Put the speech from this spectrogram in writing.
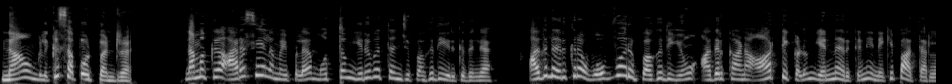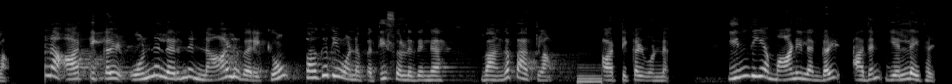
நான் உங்களுக்கு சப்போர்ட் பண்றேன். நமக்கு அரசியலமைப்புல மொத்தம் இருபத்தஞ்சு பகுதி இருக்குதுங்க. அதுல இருக்கிற ஒவ்வொரு பகுதியும் அதற்கான ஆர்டிகளும் என்ன இருக்குன்னு இன்னைக்கு பாத்திரலாம். ஆர்டிக்கல் ஒன்னுல இருந்து நாலு வரைக்கும் பகுதி ஒன்ன பத்தி சொல்லுதுங்க. வாங்க பார்க்கலாம். ஆர்டிக்கல் ஒன்னு இந்திய மாநிலங்கள் அதன் எல்லைகள்.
